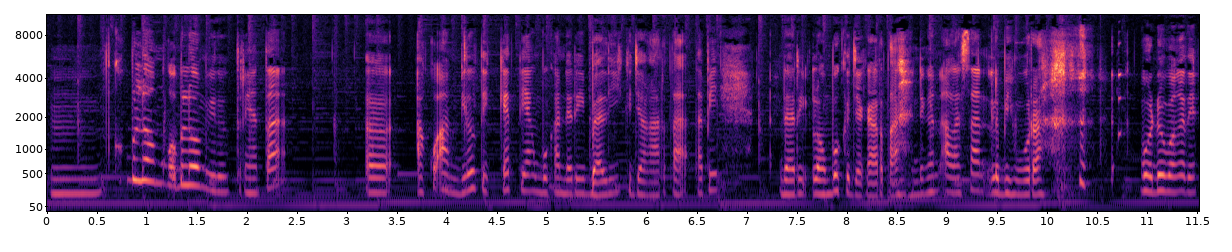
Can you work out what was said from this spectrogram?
Hmm, kok belum kok belum? Gitu. Ternyata uh, aku ambil tiket yang bukan dari Bali ke Jakarta tapi dari Lombok ke Jakarta dengan alasan lebih murah. Bodoh banget ya.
